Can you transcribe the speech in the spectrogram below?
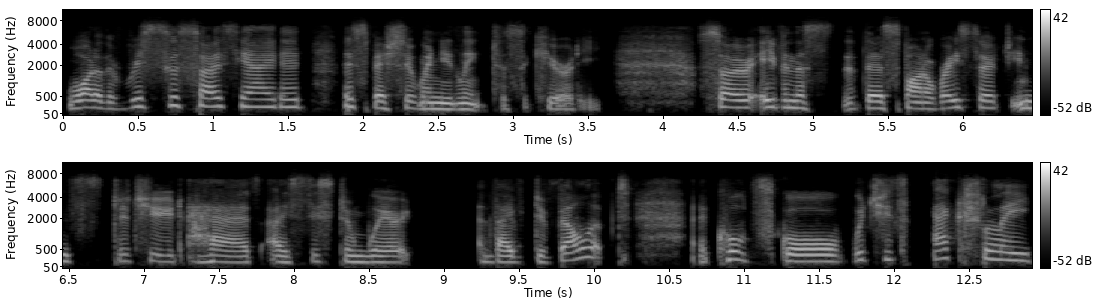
what are the risks associated, especially when you link to security. So even the, the Spinal Research Institute has a system where they've developed called SCORE, which is actually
